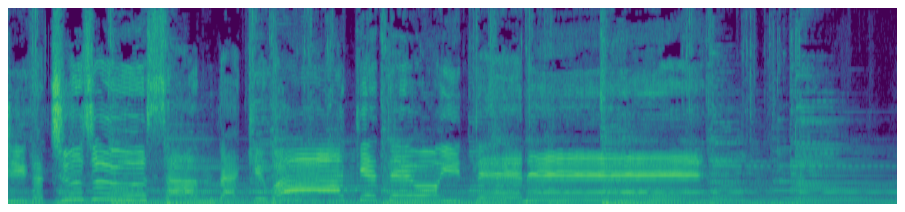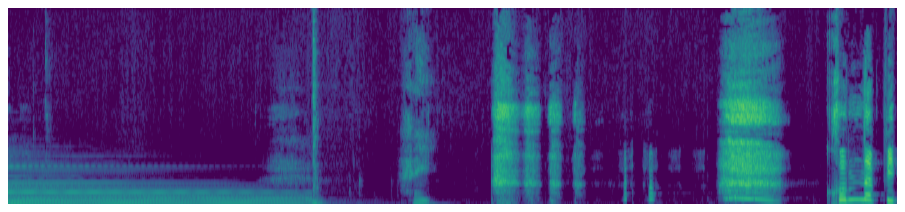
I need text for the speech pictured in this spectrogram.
8月13だけは開けておいてね。はい。こんなぴっ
